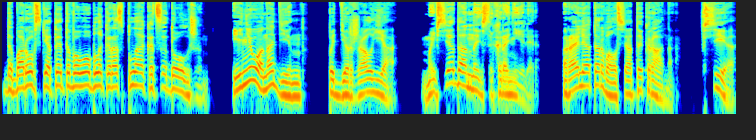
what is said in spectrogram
«Да Боровский от этого облака расплакаться должен». «И не он один», — поддержал я. «Мы все данные сохранили». Райли оторвался от экрана. «Все.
